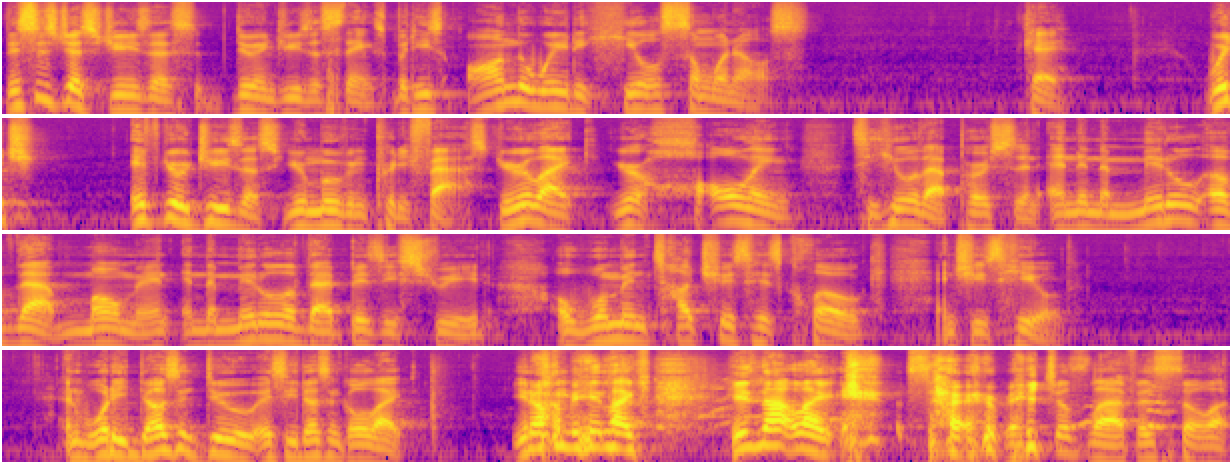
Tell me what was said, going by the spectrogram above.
this is just Jesus doing Jesus things, but he's on the way to heal someone else. Okay, which if you're Jesus, you're moving pretty fast. You're like, you're hauling to heal that person. And in the middle of that moment, in the middle of that busy street, a woman touches his cloak and she's healed. And what he doesn't do is he doesn't go like, you know what I mean? Like, he's not like, sorry, Rachel's laugh is so loud.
